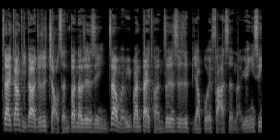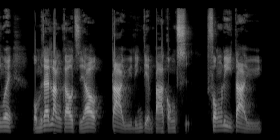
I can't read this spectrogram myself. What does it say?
在刚提到的就是脚绳断掉这件事情，在我们一般带团这件事是比较不会发生的，原因是因为我们在浪高只要大于零点八公尺，风力大于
